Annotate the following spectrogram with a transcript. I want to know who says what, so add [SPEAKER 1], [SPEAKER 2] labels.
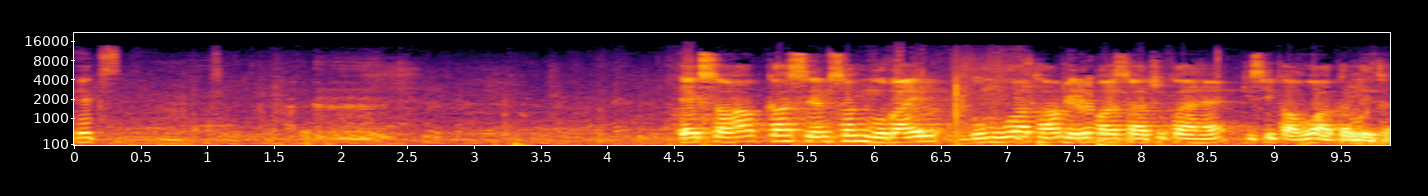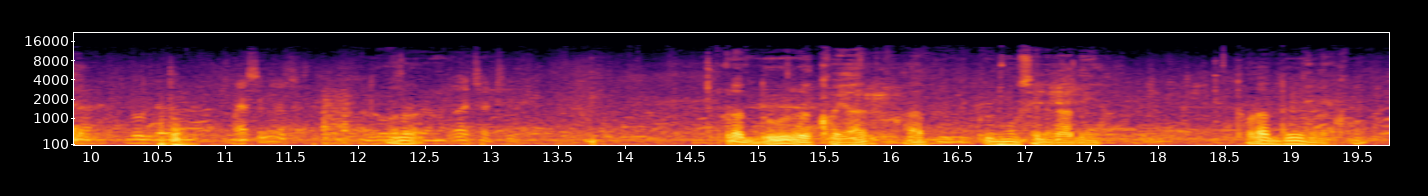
[SPEAKER 1] ایک ایک صاحب کا سیمسنگ موبائل گم ہوا تھا، میرے پاس آ چکا ہے، کسی کا ہو آ کر لے جائے
[SPEAKER 2] اچھا،
[SPEAKER 3] تھوڑا دور رکھو یار، آپ منہ سے لگا دیں۔ تھوڑا دور رکھو۔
